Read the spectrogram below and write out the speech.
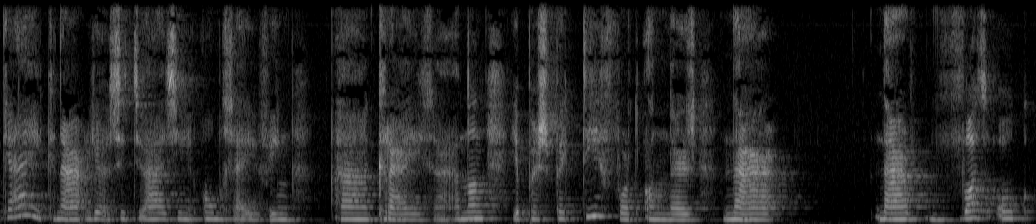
kijk naar je situatie, omgeving uh, krijgen en dan je perspectief wordt anders naar, naar wat ook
